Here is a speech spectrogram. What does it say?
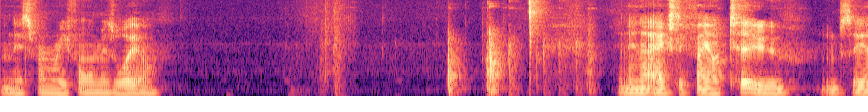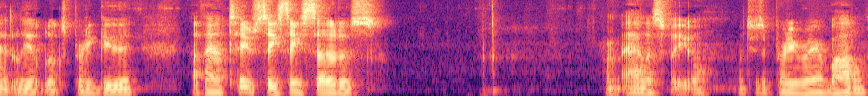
And it's from Reform as well. And then I actually found two. You can see that lip looks pretty good. I found two CC sodas from Aliceville, which is a pretty rare bottle.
